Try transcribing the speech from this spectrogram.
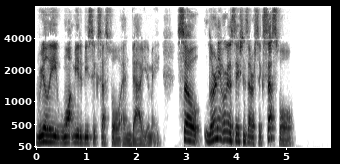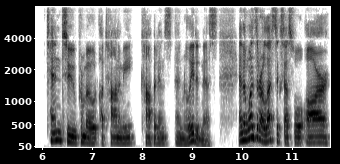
really want me to be successful and value me. So learning organizations that are successful tend to promote autonomy, competence, and relatedness. And the ones that are less successful are,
